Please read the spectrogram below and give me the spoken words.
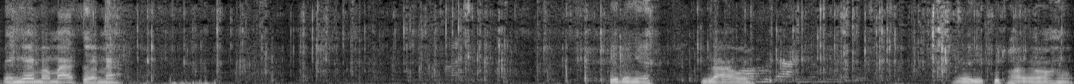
เป็นไงมาม่าสวยไหมเป็นยังไงลาวเฮ้ยกูถอยออกฮะ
